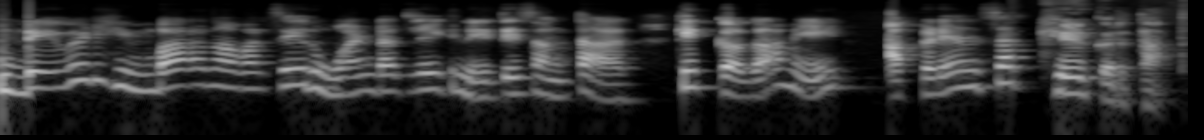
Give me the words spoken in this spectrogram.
डेव्हिड हिंबारा नावाचे रुवांडातले एक नेते सांगतात की कगामे आकड्यांचा खेळ करतात.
